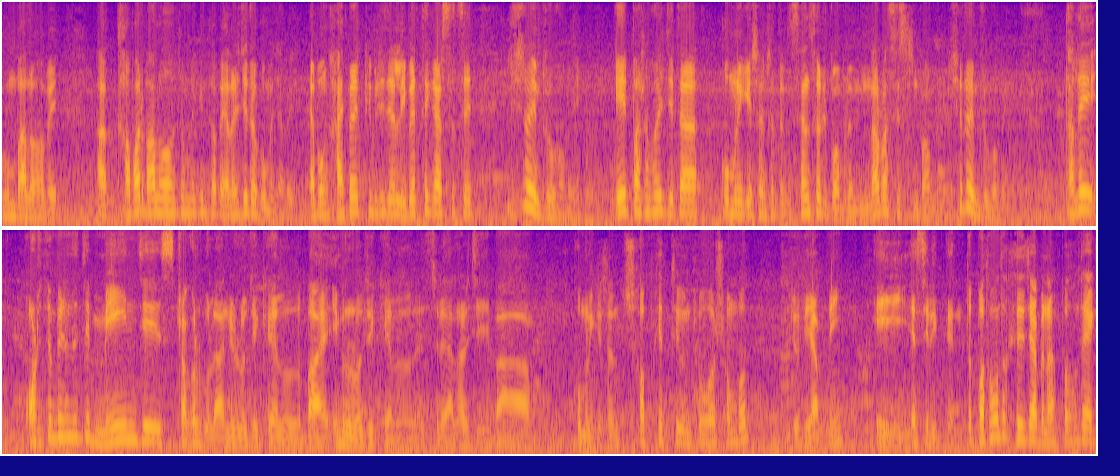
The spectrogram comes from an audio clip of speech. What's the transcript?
ঘুম ভালো হবে। আর খাবার ভালো হওয়ার জন্য কিন্তু অ্যালার্জিটা কমে যাবে এবং হাইপার অ্যাক্টিভিটি যেটা লিভার থেকে আসতেছে, সেটাও ইমপ্রুভ হবে। এর পাশাপাশি যেটা কমিউনিকেশন সাথে sensory problem nervous system problem সেটাও ইমপ্রুভ হবে। তাহলে অটিজম যে মেইন যে স্ট্রাগলগুলো নিউরোলজিক্যাল বা ইমিউনোলজিক্যাল সেটা অ্যালার্জি বা কমিউনিকেশন সব ক্ষেত্রে ইমপ্রুভ হওয়া সম্ভব যদি আপনি এই অ্যাসিডিক দেন তো প্রথমত খেতে যাবে না, প্রথমত এক,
